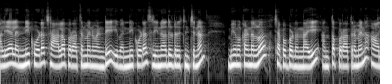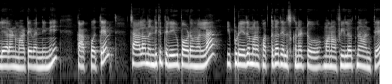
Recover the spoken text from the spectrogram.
ఆలయాలన్నీ కూడా చాలా పురాతనమైనవండి. ఇవన్నీ కూడా శ్రీనాథుడు రచించిన భీమఖండంలో చెప్పబడి ఉన్నాయి అంత పురాతనమైన ఆలయాలు అన్నమాట ఇవన్నీ కాకపోతే చాలామందికి తెలియకపోవడం వల్ల ఇప్పుడు ఏదో మనం కొత్తగా తెలుసుకున్నట్టు మనం ఫీల్ అవుతున్నాం అంతే.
